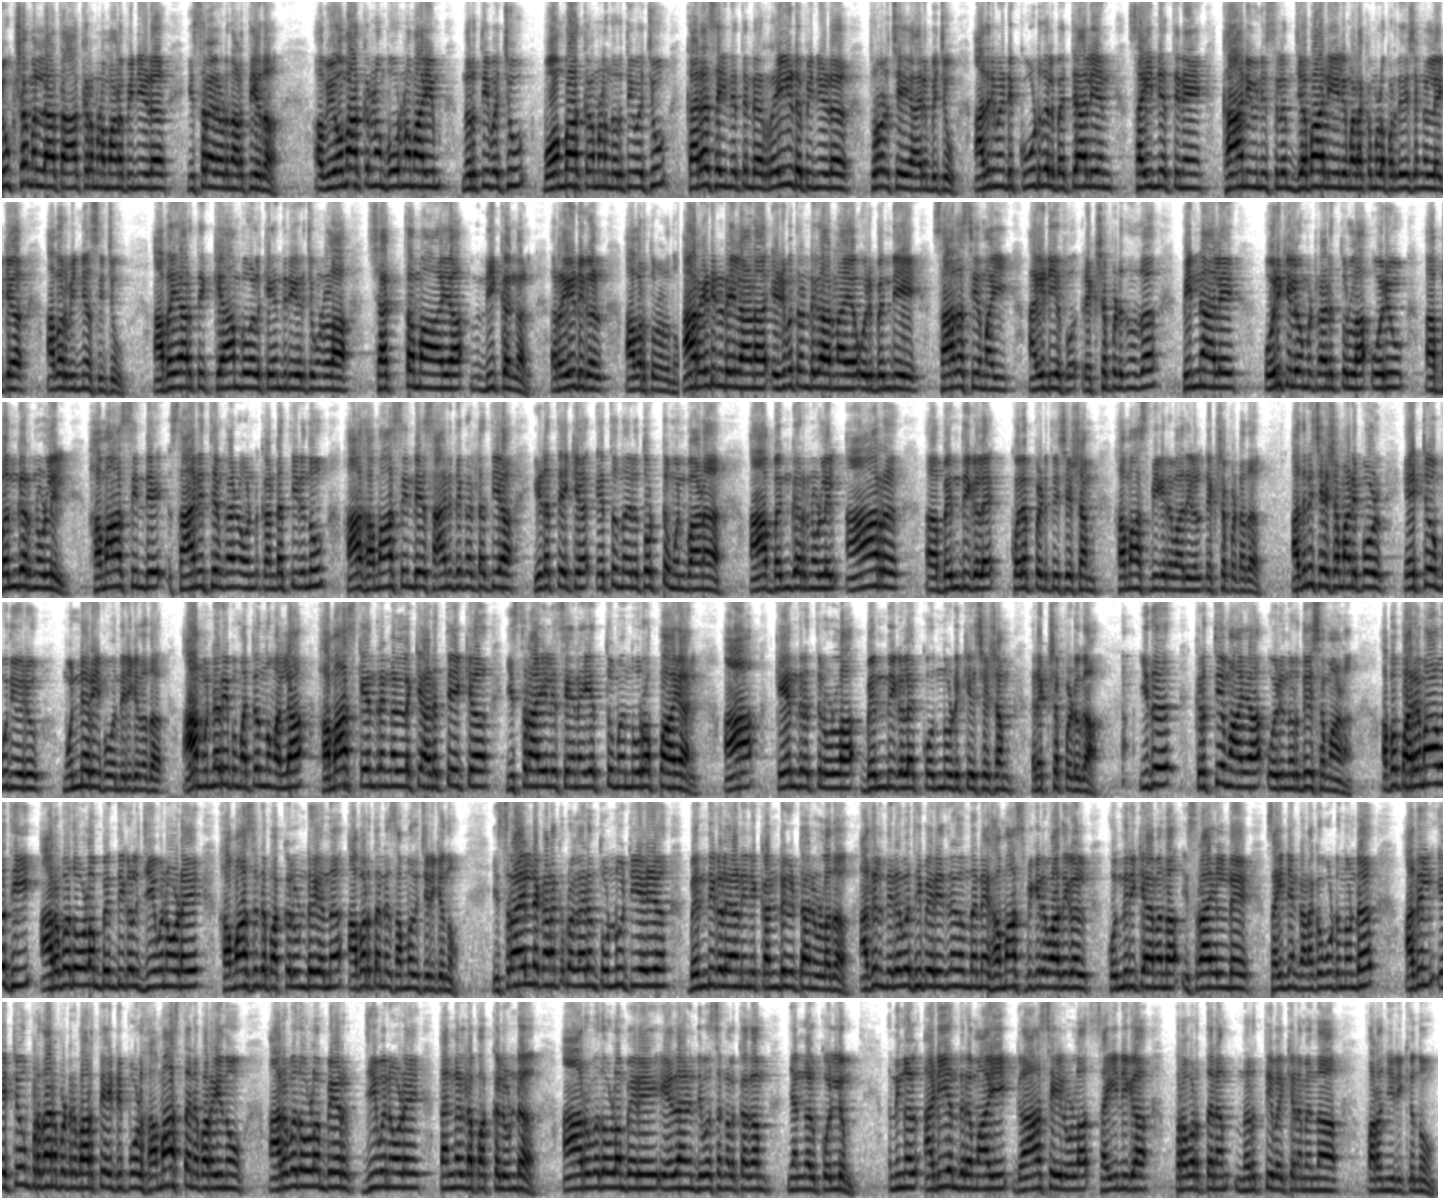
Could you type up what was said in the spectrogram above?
രൂക്ഷമല്ലാത്ത ആക്രമണമാണ് പിന്നീട് ഇസ്രായേൽ അവിടെ നടത്തിയത്. വ്യോമാക്രമണം പൂർണമായും നിർത്തിവെച്ചു. ബോംബാക്രമണം നിർത്തിവെച്ചു. കരസൈന്യത്തിന്റെ റെയ്ഡ് പിന്നീട് തുടർച്ചയായി ആരംഭിച്ചു. അതിനുവേണ്ടി കൂടുതൽ ബറ്റാലിയൻ സൈന്യത്തിനെ ഖാൻ യൂണിസിലും ജബാലിയിലും അടക്കമുള്ള പ്രദേശങ്ങളിലേക്ക് അവർ വിന്യസിച്ചു. അഭയാർത്ഥി ക്യാമ്പുകൾ കേന്ദ്രീകരിച്ചുകൊണ്ടുള്ള ശക്തമായ നീക്കങ്ങൾ റെയ്ഡുകൾ അവർ തുടർന്നു. ആ റെയ്ഡിനിടയിലാണ് എഴുപത്തിരണ്ടുകാരനായ ഒരു ബന്ധിയെ സാഹസ്യമായി ഐ രക്ഷപ്പെടുത്തുന്നത്. പിന്നാലെ ഒരു കിലോമീറ്റർ അടുത്തുള്ള ഒരു ബങ്കറിനുള്ളിൽ ഹമാസിന്റെ സാന്നിധ്യം കണ്ട- കണ്ടെത്തിയിരുന്നു. ആ ഹമാസിന്റെ സാന്നിധ്യം കണ്ടെത്തിയ ഇടത്തേക്ക് എത്തുന്നതിന് തൊട്ട് മുൻപാണ് ആ ബങ്കറിനുള്ളിൽ ആറ് ബന്ദികളെ കൊലപ്പെടുത്തിയ ശേഷം ഹമാസ് ഭീകരവാദികൾ രക്ഷപ്പെട്ടത്. അതിനുശേഷമാണ് ഇപ്പോൾ ഏറ്റവും പുതിയൊരു മുന്നറിയിപ്പ് വന്നിരിക്കുന്നത്. ആ മുന്നറിയിപ്പ് മറ്റൊന്നുമല്ല ഹമാസ് കേന്ദ്രങ്ങളിലേക്ക് അടുത്തേക്ക് ഇസ്രായേൽ സേന എത്തുമെന്ന് ഉറപ്പായാൽ ആ കേന്ദ്രത്തിലുള്ള ബന്ദികളെ കൊന്നൊടുക്കിയ ശേഷം രക്ഷപ്പെടുക. ഇത് കൃത്യമായ ഒരു നിർദ്ദേശമാണ്. അപ്പോൾ പരമാവധി അറുപതോളം ബന്ദികൾ ജീവനോടെ ഹമാസിന്റെ പക്കലുണ്ട് എന്ന് അവർ തന്നെ സമ്മതിച്ചിരിക്കുന്നു. ഇസ്രായേലിന്റെ കണക്ക് പ്രകാരം തൊണ്ണൂറ്റിയേഴ് ബന്ദികളെയാണ് ഇനി കണ്ടുകിട്ടാനുള്ളത്. അതിൽ നിരവധി പേര് ഇതിനകം തന്നെ ഹമാസ് ഭീകരവാദികൾ കൊന്നിരിക്കാമെന്ന് ഇസ്രായേലിന്റെ സൈന്യം കണക്ക് കൂട്ടുന്നുണ്ട് അതിൽ ഏറ്റവും പ്രധാനപ്പെട്ട ഒരു വാർത്തയായിട്ട് ഇപ്പോൾ ഹമാസ് തന്നെ പറയുന്നു അറുപതോളം പേർ ജീവനോടെ തങ്ങളുടെ പക്കലുണ്ട്. ആ അറുപതോളം പേരെ ഏതാനും ദിവസങ്ങൾക്കകം ഞങ്ങൾ കൊല്ലും. നിങ്ങൾ അടിയന്തരമായി ഗാസയിലുള്ള സൈനിക പ്രവർത്തനം നിർത്തിവെക്കണമെന്ന് പറഞ്ഞിരിക്കുന്നു.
